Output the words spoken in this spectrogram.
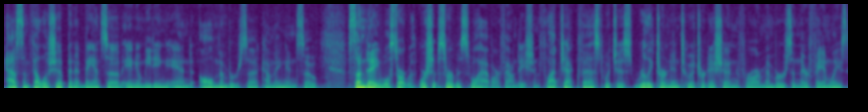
have some fellowship in advance of annual meeting and all members uh, coming. And so Sunday we'll start with worship service. We'll have our foundation Flapjack Fest, which has really turned into a tradition for our members and their families.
